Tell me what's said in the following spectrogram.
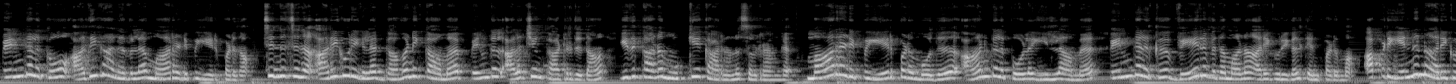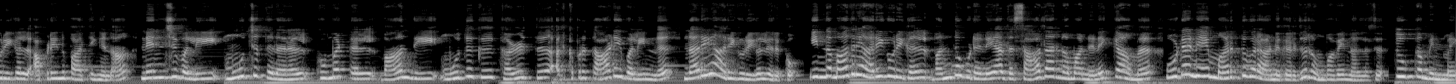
பெண்களுக்கும் அதிக அளவுல மாரடைப்பு ஏற்படுதான். சின்ன சின்ன அறிகுறிகளை கவனிக்காம பெண்கள் அலட்சியம் காட்டுறதுதான் இதுக்கான முக்கிய காரணம்னு சொல்றாங்க. மாரடைப்பு ஏற்படும் போது ஆண்களை போல இல்லாம பெண்களுக்கு வேறு விதமான அறிகுறிகள் தென்படுமா? அப்படி என்னென்ன அறிகுறிகள் அப்படின்னு பாத்தீங்கன்னா நெஞ்சு வலி மூச்சு திணறல் குமட்டல் வாந்தி முதுகு கழுத்து அதுக்கப்புறம் தாடை வலின்னு நிறைய அறிகுறிகள் இருக்கும். இந்த மாதிரி அறிகுறிகள் வந்த உடனே அதை சாதாரணமா நினைக்காம உடனே மருத்துவர் அணுகிறது ரொம்பவே நல்லது. தூக்கமின்மை.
